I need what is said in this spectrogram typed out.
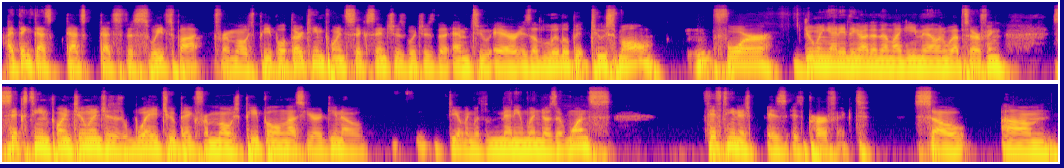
I think that's that's that's the sweet spot for most people. 13.6 inches, which is the M2 Air, is a little bit too small mm-hmm. for doing anything other than like email and web surfing. 16.2 inches is way too big for most people unless you're, you know, dealing with many windows at once. 15 is is, is perfect. So, um,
